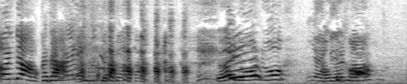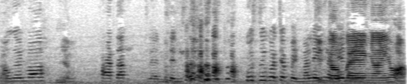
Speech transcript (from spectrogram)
เอิ้นดาวก็ได้เอ้ยดูดูเอาเงินมาเอาเงินมายังผ่าตัดเส้นเส้นเสริมรู้สึกว่าจะเป็นมะเร็งกินเลยกาเนี่ยแฟนะไงหรอ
